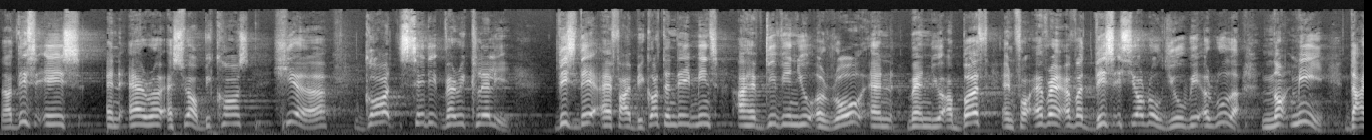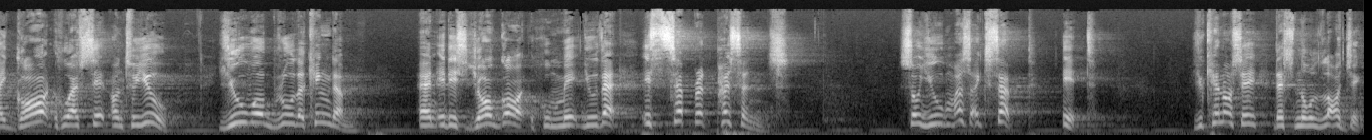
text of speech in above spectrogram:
Now, this is an error as well because here God said it very clearly. This day have I begotten thee means I have given you a role, and when you are birthed, and forever and ever, this is your role. You will be a ruler, not me. Thy God who have said unto you, You will rule the kingdom, and it is your God who made you that. It's separate persons. So you must accept it. You cannot say there's no logic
